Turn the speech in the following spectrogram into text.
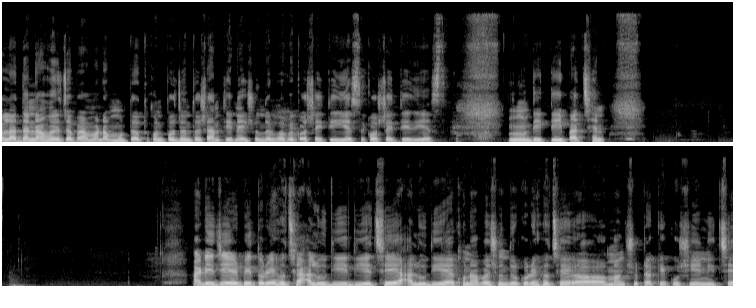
আলাদা না হয়ে যাবে, আমার আম্মুর ততক্ষণ পর্যন্ত শান্তি নেই। সুন্দরভাবে কষাইতেই আছে কষাইতেই আছে দেখতেই পাচ্ছেন। আর এই যে এর ভেতরে হচ্ছে আলু দিয়ে দিয়েছে, আলু দিয়ে এখন আবার সুন্দর করে হচ্ছে মাংসটাকে কষিয়ে নিচ্ছে।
